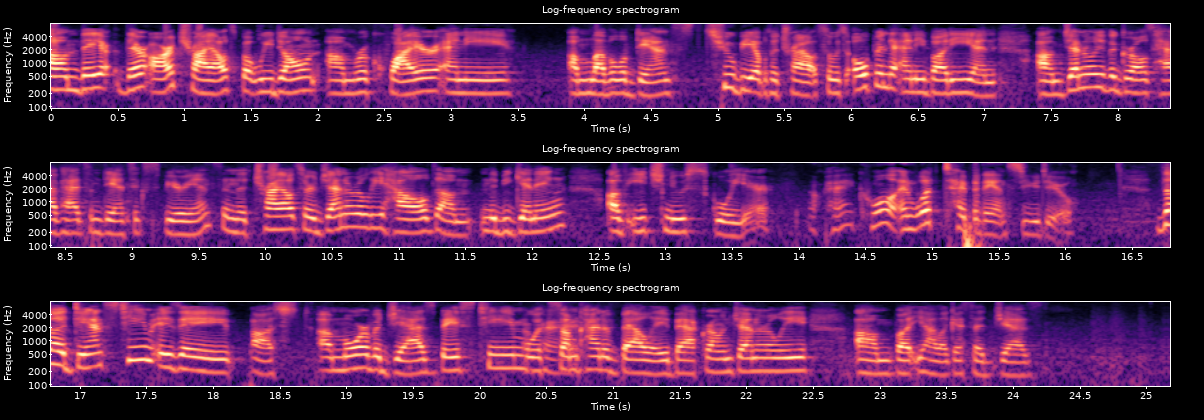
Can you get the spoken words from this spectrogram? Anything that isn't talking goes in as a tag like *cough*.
Um, they, there are tryouts, but we don't um, require any um, level of dance to be able to try out. So it's open to anybody, and um, generally the girls have had some dance experience, and the tryouts are generally held um, in the beginning of each new school year. Okay, cool. And what type of dance do you do? The dance team is a, uh, a more of a jazz-based team okay. with some kind of ballet background generally, um, but yeah, like I said, jazz.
